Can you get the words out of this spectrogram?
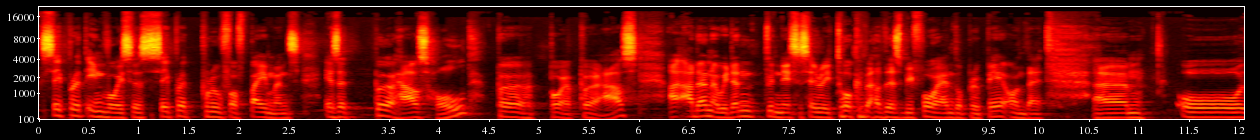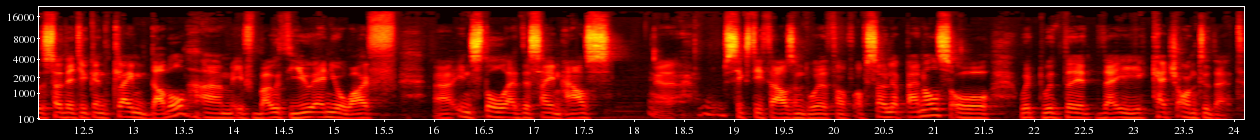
separate invoices, separate proof of payments. Is it per household, per, per, per house? I, I don't know. We didn't necessarily talk about this beforehand or prepare on that. Um, or so that you can claim double um, if both you and your wife uh, install at the same house uh, 60,000 worth of, of, solar panels, or would, would they, they, catch on to that?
